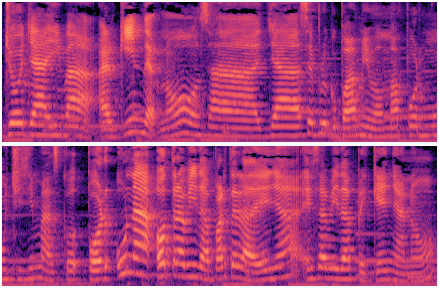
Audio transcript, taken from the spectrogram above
yo ya iba al kinder, ¿no? O sea, ya se preocupaba mi mamá por muchísimas cosas, por una otra vida, aparte de la de ella, esa vida pequeña, ¿no?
